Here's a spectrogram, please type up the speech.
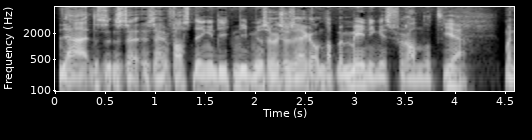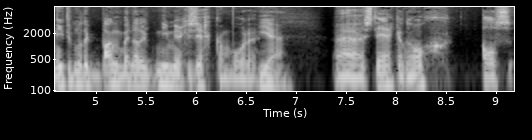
ja, er zijn vast dingen die ik niet meer zo zou zeggen, omdat mijn mening is veranderd. Ja, Maar niet omdat ik bang ben dat het niet meer gezegd kan worden. ja, Eh, sterker nog, als,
